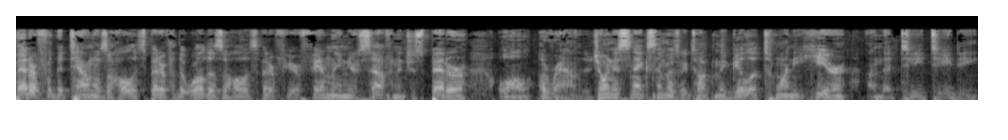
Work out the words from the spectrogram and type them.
better for the town as a whole. It's better for the world as a whole. It's better for your family and yourself, and it's just better all around. Join us next time as we talk Megillah 20 here on the TTD.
